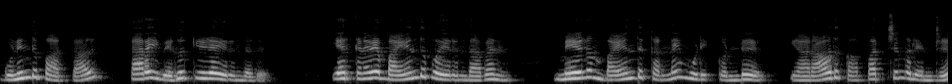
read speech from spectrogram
குனிந்து பார்த்தால் தரை வெகு கீழே இருந்தது. ஏற்கனவே பயந்து போயிருந்த அவன் மேலும் பயந்து கண்ணை மூடிக்கொண்டு யாராவது காப்பாற்றுங்கள் என்று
